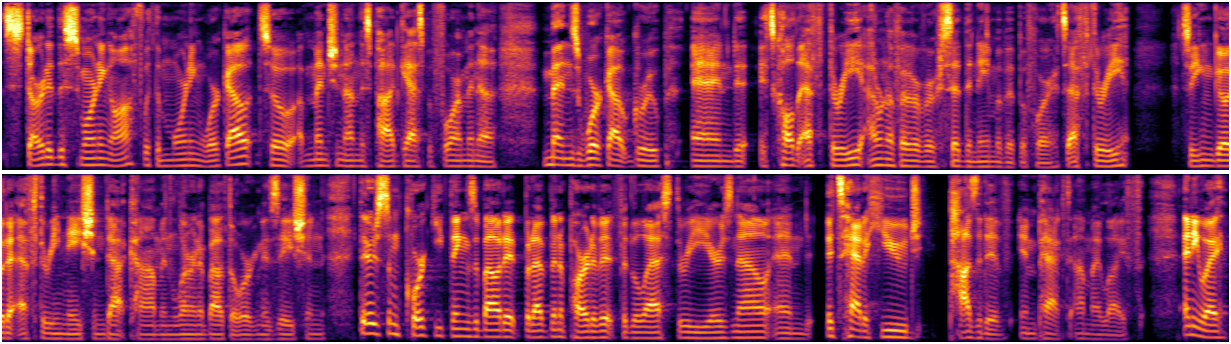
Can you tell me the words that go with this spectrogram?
started this morning off with a morning workout. So I've mentioned on this podcast before, I'm in a men's workout group and it's called F3. I don't know if I've ever said the name of it before. It's F3. So you can go to f3nation.com and learn about the organization. There's some quirky things about it, but I've been a part of it for the last three years now, and it's had a huge positive impact on my life. Anyway,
